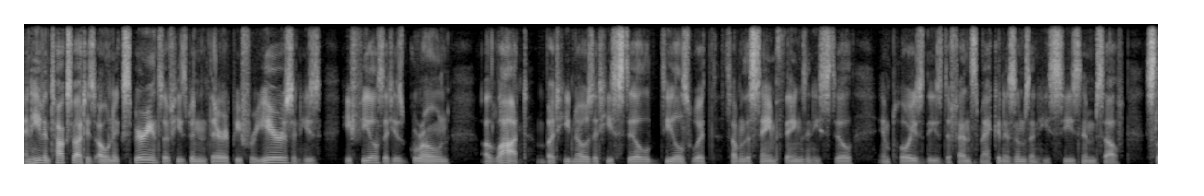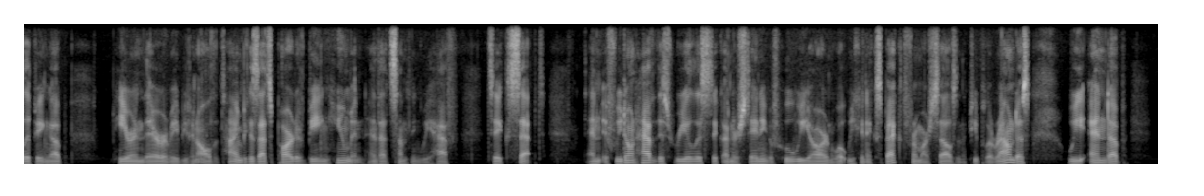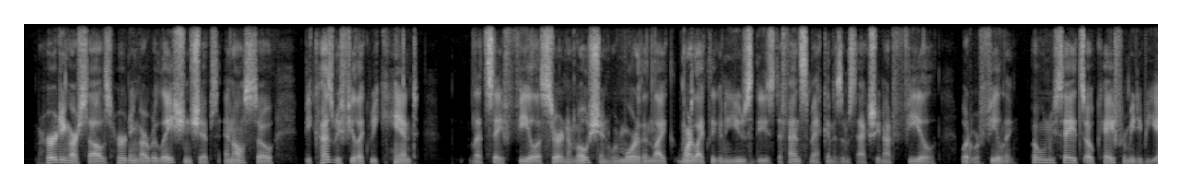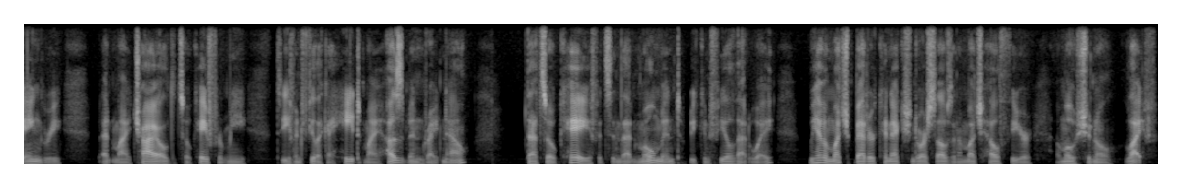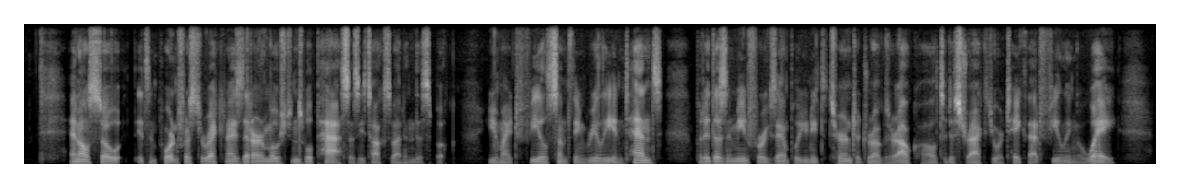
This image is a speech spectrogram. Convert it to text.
and he even talks about his own experience of he's been in therapy for years and he's he feels that he's grown a lot but he knows that he still deals with some of the same things and he still employs these defense mechanisms and he sees himself slipping up here and there or maybe even all the time because that's part of being human and that's something we have to accept. And if we don't have this realistic understanding of who we are and what we can expect from ourselves and the people around us we end up hurting ourselves, hurting our relationships, and also because we feel like we can't, let's say, feel a certain emotion, we're more than like more likely going to use these defense mechanisms to actually not feel what we're feeling. But when we say it's okay for me to be angry at my child, it's okay for me to even feel like I hate my husband right now. That's okay if it's in that moment we can feel that way. We have a much better connection to ourselves and a much healthier emotional life. And also, it's important for us to recognize that our emotions will pass, as he talks about in this book. You might feel something really intense, but it doesn't mean, for example, you need to turn to drugs or alcohol to distract you or take that feeling away.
